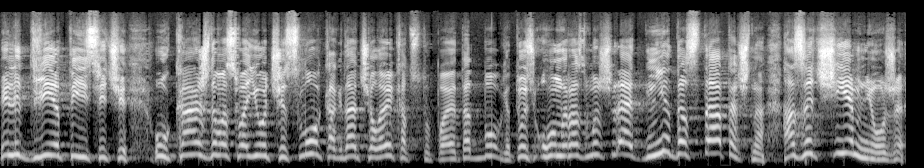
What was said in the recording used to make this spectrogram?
или 2 тысячи. У каждого свое число, когда человек отступает от Бога. То есть он размышляет, недостаточно. А зачем мне уже?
